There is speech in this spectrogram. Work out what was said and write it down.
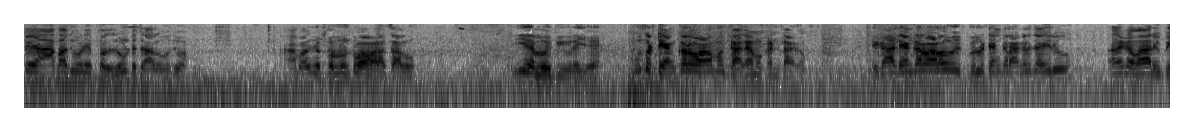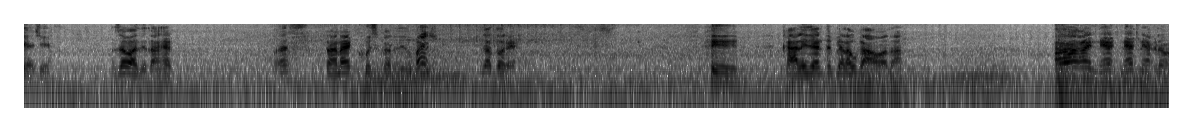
તો આ બાજુ એક તો લૂંટ ચાલુ જો. આ બાજુ એક તો લૂંટવાવાળા ચાલુ. એ લોહી પીવ રહી છે હું તો ટેન્કર વાળામાં ગાલ્યામાં કંટાળ્યો. એક આ ટેન્કર વાળો, એક પેલું ટેન્કર આગળ જઈ રહ્યું અને કે વાર પે છે. જવા દેતા હેડ બસ તને ખુશ કરી દીધું. બસ, જતો રે ખાલી જાય તો પેલા હું ગાવા હતા. હા નેટ નેટ નીકળ્યો.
